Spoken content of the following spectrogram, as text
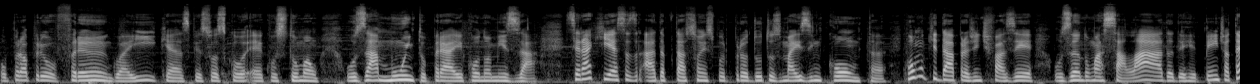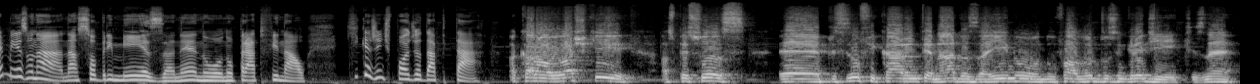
o próprio frango aí, que as pessoas é, costumam usar muito para economizar. Será que essas adaptações por produtos mais em conta, como que dá para a gente fazer usando uma salada, de repente, até mesmo na, na sobremesa, né? No, no prato final. O que, que a gente pode adaptar? Ah, Carol, eu acho que as pessoas é, precisam ficar antenadas aí no, no valor dos ingredientes, né?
